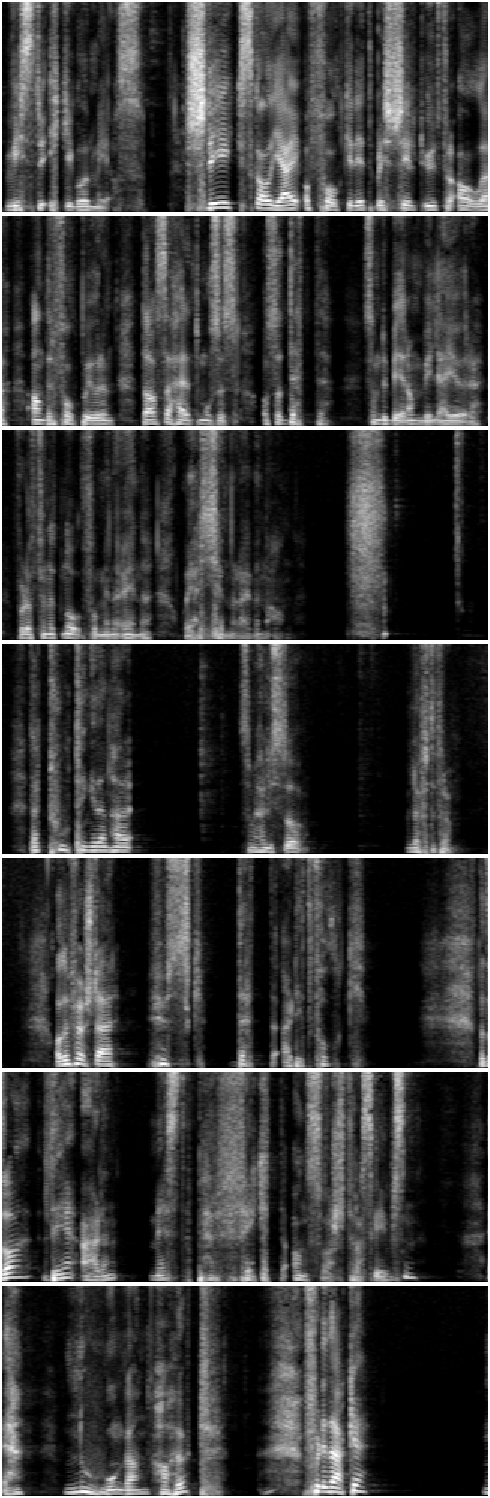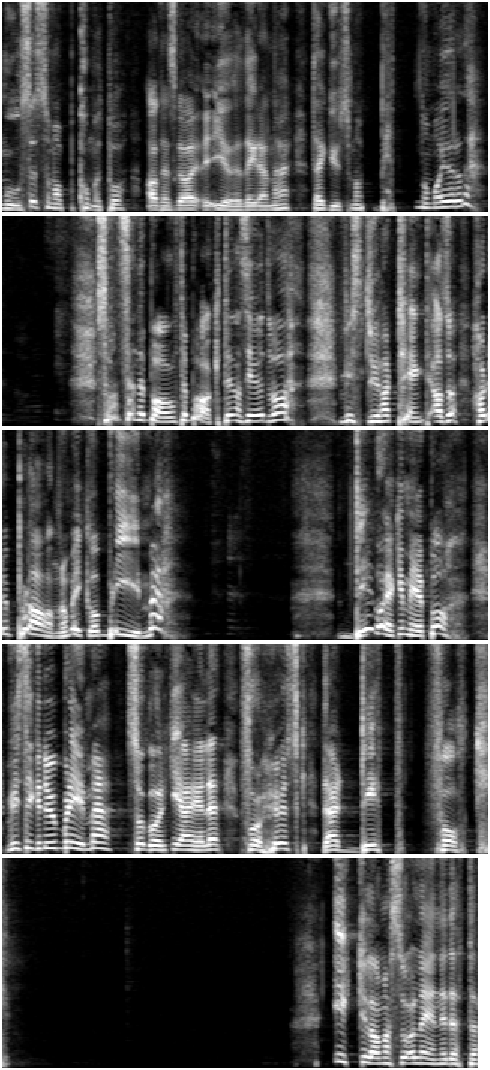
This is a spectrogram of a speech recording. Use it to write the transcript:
hvis du ikke går med oss. Slik skal jeg og folket ditt bli skilt ut fra alle andre folk på jorden. Da sa Herren til Moses, også dette som du ber om, vil jeg gjøre. For du har funnet nåde for mine øyne, og jeg kjenner deg ved navn. Det er to ting i den her som jeg har lyst til å løfte fram. Og det første er husk, dette er ditt folk. Vet du hva? Det er den mest perfekte ansvarsfraskrivelsen jeg noen gang har hørt. Fordi det er ikke Moses som har kommet på at jeg skal gjøre det greiene her. Det er Gud som har bedt ham om å gjøre det. Så han sender ballen tilbake til henne og sier, vet du hva? Hvis du har tenkt, altså, har du planer om ikke å bli med? Det går jeg ikke med på. Hvis ikke du blir med, så går ikke jeg heller. For husk, det er ditt folk. Ikke la meg stå alene i dette.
